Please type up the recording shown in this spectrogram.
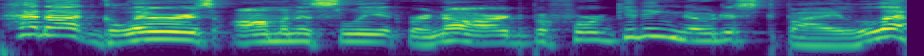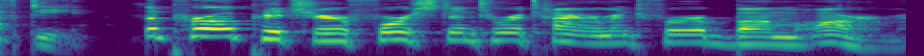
Pedott glares ominously at Renard before getting noticed by Lefty, the pro pitcher forced into retirement for a bum arm.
